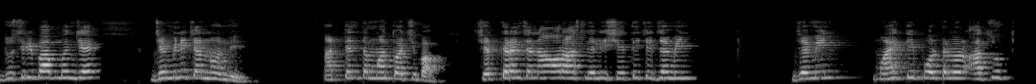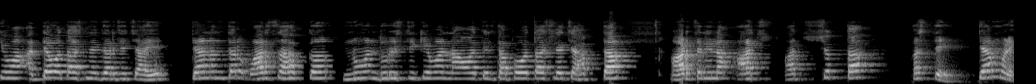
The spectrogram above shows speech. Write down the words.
दुसरी बाब म्हणजे जमिनीच्या नोंदी. अत्यंत महत्वाची बाब. शेतकऱ्यांच्या नावावर असलेली शेतीची जमीन जमीन माहिती पोर्टलवर अचूक किंवा अद्ययावत असणे गरजेचे आहे. त्यानंतर वारसा हक्क नोंद दुरुस्ती किंवा नावातील तफावत असल्याचे हप्ता अडचणीला आवश्यकता असते. त्यामुळे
